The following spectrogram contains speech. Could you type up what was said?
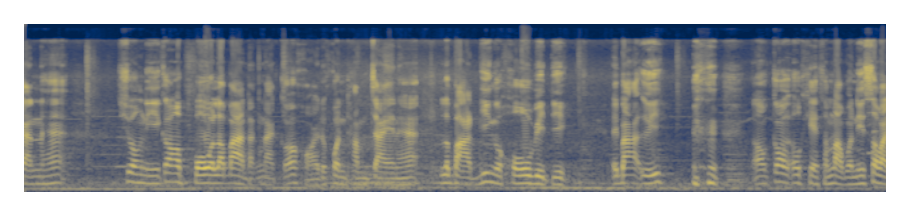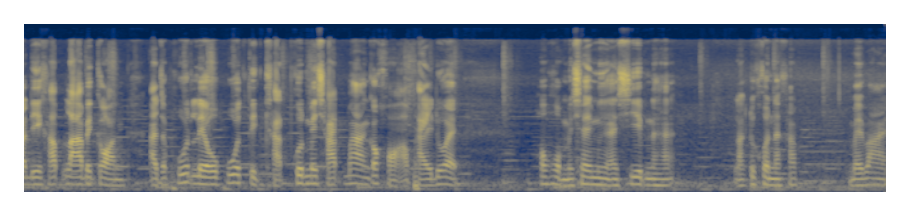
กันนะฮะ ช่วงนี้ก็โปรระบาดหนักๆก็ขอให้ทุกคนทำใจนะฮะระบาดยิ่งกว่าโควิดอีกไอ้บ้าเอ้ยเราก็โอเคสำหรับวันนี้สวัสดีครับ ลาไปก่อน อาจจะพูดเร็วพูดติดขัด พูดไม่ชัดบ้างก็ขออภัยด้วย เพราะผมไม่ใช่มืออาชีพนะฮะ รักทุกคนนะครับ บ๊ายบาย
